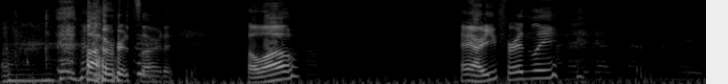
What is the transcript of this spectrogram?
I'm retarded. Hello? Um, Hey, are you friendly? know you guys aren't in the mood.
